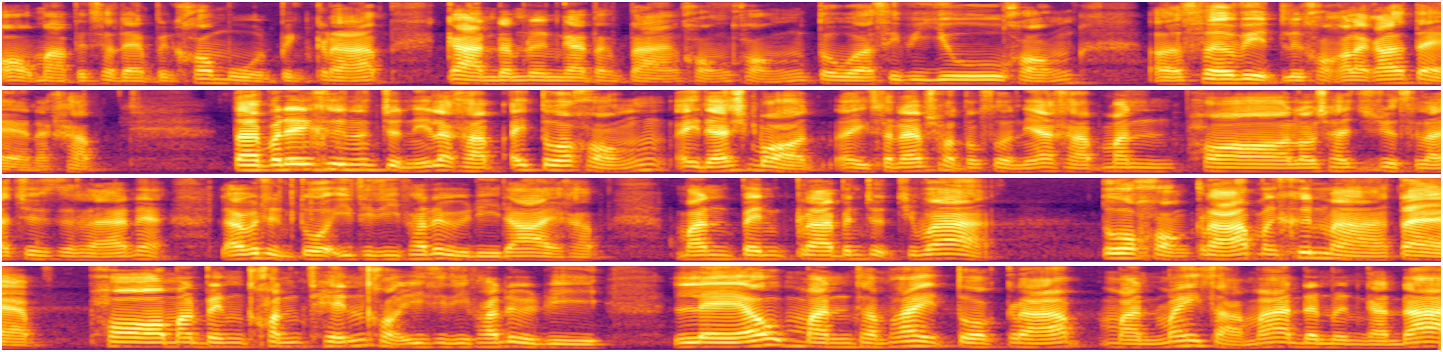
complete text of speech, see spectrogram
ออกมาเป็นแสดงเป็นข้อมูล เป็นกราฟ การดำเนินงานต่างๆ ของของตัว CPU ของเอ่อ service หรือของอะไรก็แล้วแต่นะครับแต่ประเด็นคือในจุดนี้แหละครับ ไอตัวของไอ dashboard ไอ snapshot ตรงส่วนนี้ครับ มันพอเราใช้จุด slash จุด slash เนี่ย แล้วไปถึงตัว etc pwd ได้ครับ มันเป็นกลายเป็นจุดที่ว่า ตัวของกราฟมันขึ้นมา แต่ พอมันเป็น content ของ etc pwd แล้วมันทำให้ตัวกราฟมันไม่สามารถดำเนินการได้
